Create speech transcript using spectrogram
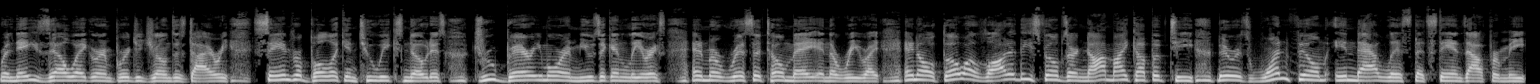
Renee Zellweger in Bridget Jones's Diary, Sandra Bullock in Two Weeks Notice, Drew Barrymore in Music and Lyrics, and Marisa Tomei in The Rewrite. And although a lot of these films are not my cup of tea, there is one film in that list that stands out for me,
